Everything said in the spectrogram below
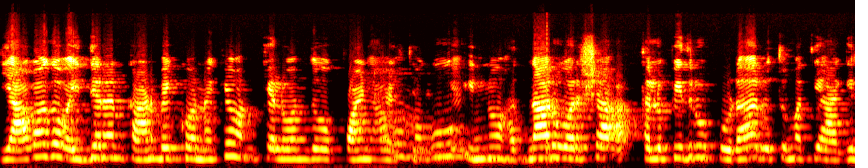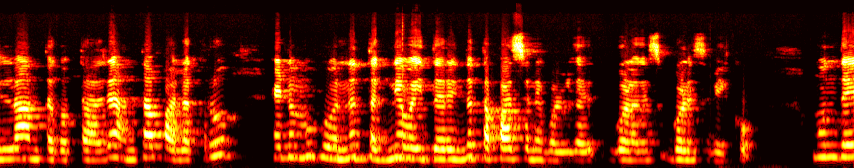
ಯಾವಾಗ ವೈದ್ಯರನ್ನ ಕಾಣ್ಬೇಕು ಅನ್ನೋಕೆ ಒಂದ್ ಕೆಲವೊಂದು ಪಾಯಿಂಟ್ ಮಗು ಇನ್ನು ಹದಿನಾರು ವರ್ಷ ತಲುಪಿದ್ರು ಕೂಡ ಋತುಮತಿ ಆಗಿಲ್ಲ ಅಂತ ಗೊತ್ತಾದ್ರೆ ಅಂತ ಪಾಲಕರು ಹೆಣ್ಣು ಮಗುವನ್ನ ತಜ್ಞ ವೈದ್ಯರಿಂದ ತಪಾಸಣೆಗೊಳಗೊಳಿಸಬೇಕು ಮುಂದೆ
